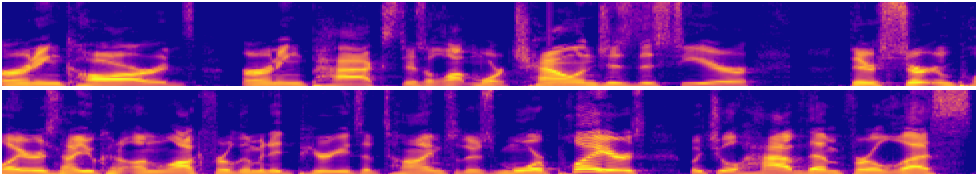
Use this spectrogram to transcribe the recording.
earning cards, earning packs. There's a lot more challenges this year. There's certain players now you can unlock for limited periods of time, so there's more players, but you'll have them for less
